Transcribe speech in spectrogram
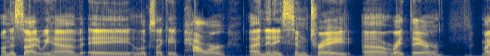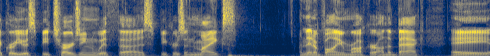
On the side, we have a, looks like a power, uh, and then a SIM tray uh, right there. Micro USB charging with uh, speakers and mics. And then a volume rocker on the back. A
